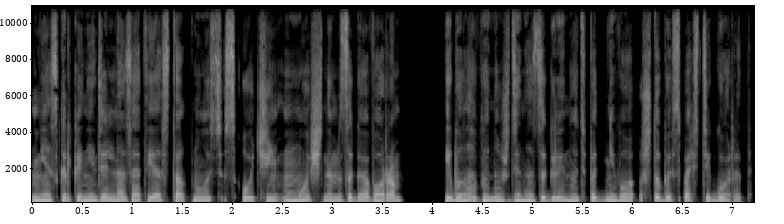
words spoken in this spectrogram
Несколько недель назад я столкнулась с очень мощным заговором и была вынуждена заглянуть под него, чтобы спасти город.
